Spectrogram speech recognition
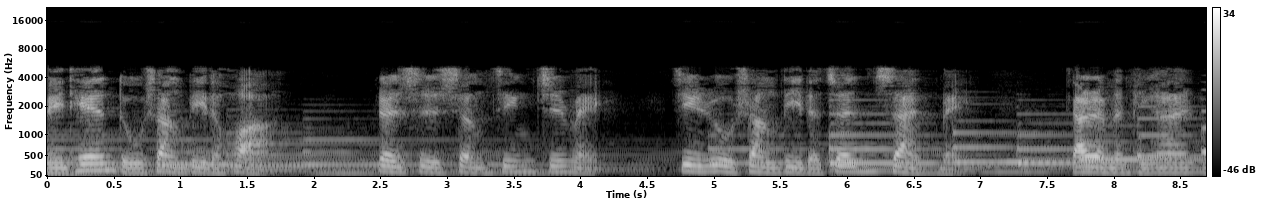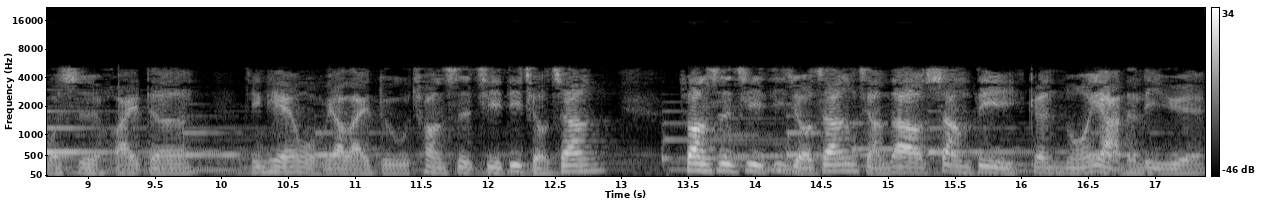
每天读上帝的话，认识圣经之美，进入上帝的真善美。家人们平安，我是怀德。今天我们要来读创世纪第九章。创世纪第九章讲到上帝跟挪亚的立约，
